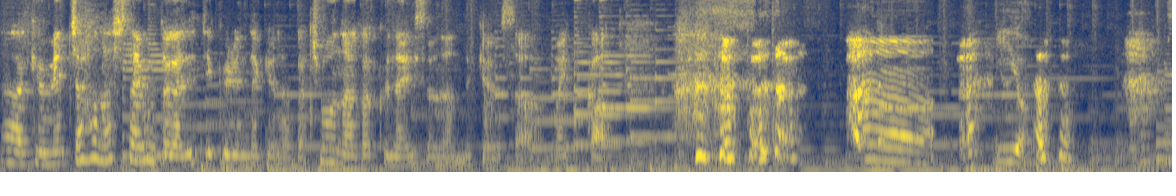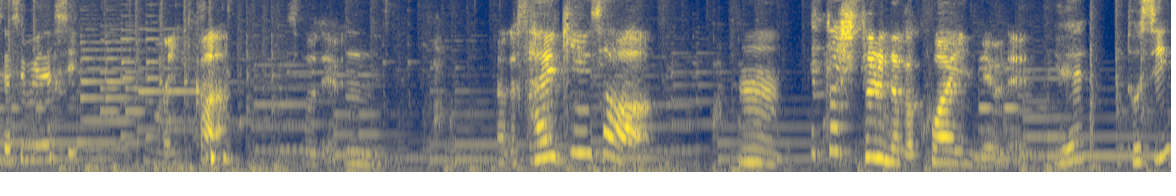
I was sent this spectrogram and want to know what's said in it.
なんか今日めっちゃ話したいことが出てくるんだけどなんか超長くなりそうなんだけどさまあいっか。うんいいよ。久しぶりだし。まあいっか。そうだよね、うん、なんか最近さうん。年取るのが怖いんだよね。え？年？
